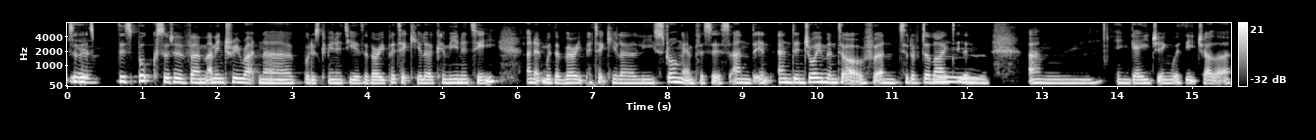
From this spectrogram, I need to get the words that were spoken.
so yeah. this this book sort of um, i mean triratna buddhist community is a very particular community and it with a very particularly strong emphasis and in, and enjoyment of and sort of delight mm. in um, engaging with each other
